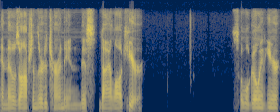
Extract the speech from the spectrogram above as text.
And those options are determined in this dialog here. So we'll go in here.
